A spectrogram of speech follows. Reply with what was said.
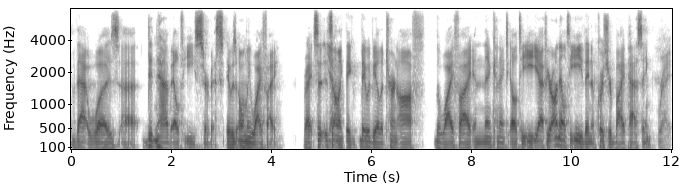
that was uh, didn't have LTE service, it was only Wi-Fi, right? So it's yeah. not like they they would be able to turn off the Wi-Fi and then connect LTE. Yeah, if you're on LTE, then of course you're bypassing right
